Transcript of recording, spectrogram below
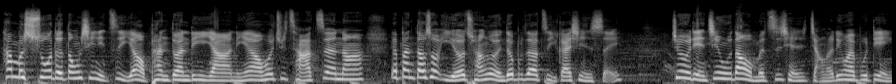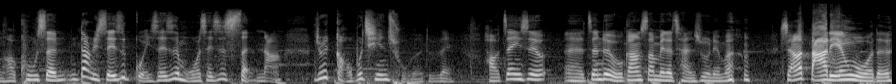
他们说的东西，你自己要有判断力呀、你要会去查证啊，要不然到时候以讹传讹，你都不知道自己该信谁，就有点进入到我们之前讲的另外一部电影哈，哭声，你到底谁是鬼，谁是魔，谁是神呐、你就会搞不清楚了，对不对？好，郑医师，呃，针对我刚刚上面的阐述，你们 想要打脸我的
